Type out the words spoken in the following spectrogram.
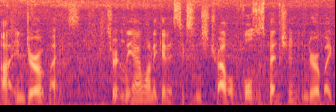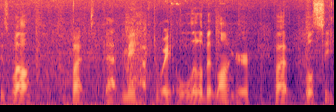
uh, enduro bikes. Certainly I want to get a 6 inch travel full suspension enduro bike as well, but that may have to wait a little bit longer, but we'll see.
